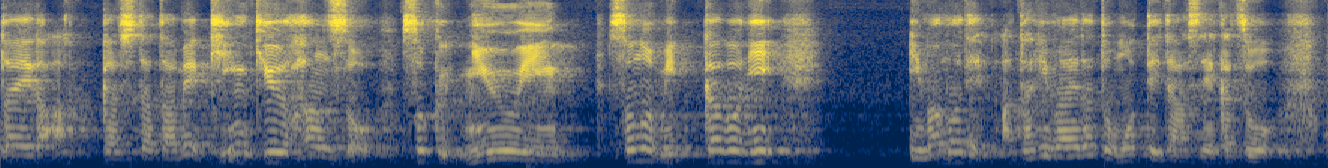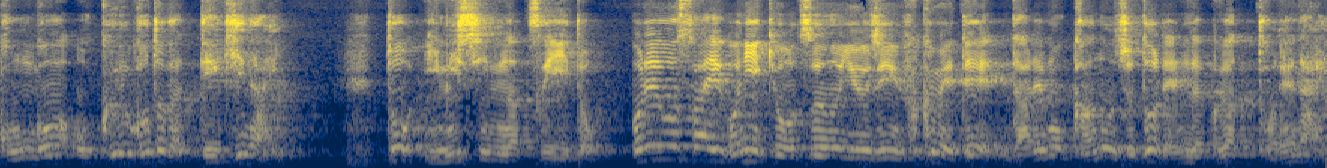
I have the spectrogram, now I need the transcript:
態が悪化したため緊急搬送即入院。その3日後に今まで当たり前だと思っていた生活を今後は送ることができないと意味深なツイート。これを最後に共通の友人含めて誰も彼女と連絡が取れない。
